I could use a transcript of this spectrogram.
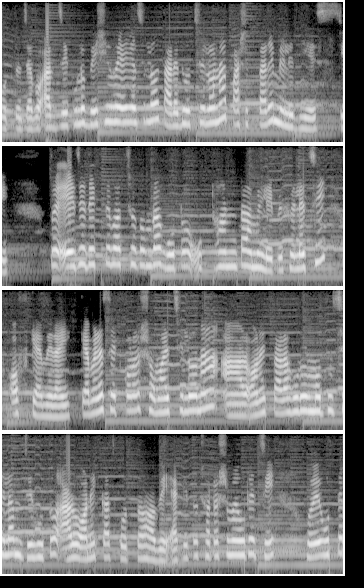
করতে যাব। আর যেগুলো বেশি হয়ে গেছিল, তারে ধরছিল না, পাশের তারে মেলে দিয়ে এসেছি। তো এই যে দেখতে পাচ্ছ তোমরা, গোটো উঠানটা আমি লেপে ফেলেছি অফ ক্যামেরায় ক্যামেরা সেট করার সময় ছিল না, আর অনেক তাড়াহুড়োর মধ্যে ছিলাম, যেহেতু আরও অনেক কাজ করতে হবে। একে তো ছটার সময় উঠেছি হয়ে উঠতে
